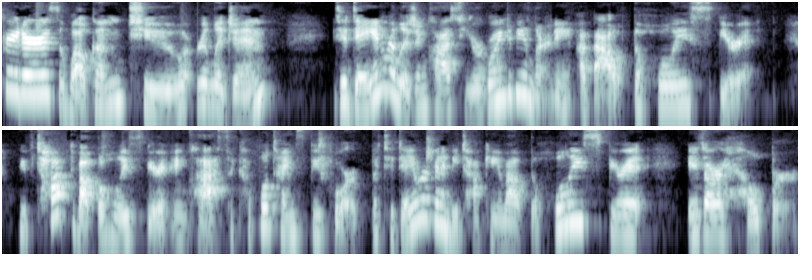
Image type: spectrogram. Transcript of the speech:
graders, welcome to religion. Today in religion class, you're going to be learning about the Holy Spirit. We've talked about the Holy Spirit in class a couple times before, but today we're going to be talking about the Holy Spirit is our helper.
